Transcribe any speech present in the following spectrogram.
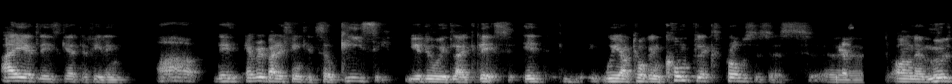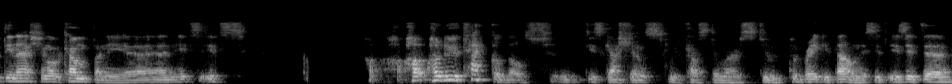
I at least get the feeling, oh, they, everybody think it's so easy. You do it like this. It we are talking complex processes uh, yes. on a multinational company, uh, and it's it's how, how do you tackle those discussions with customers to, to break it down? Is it is it uh,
